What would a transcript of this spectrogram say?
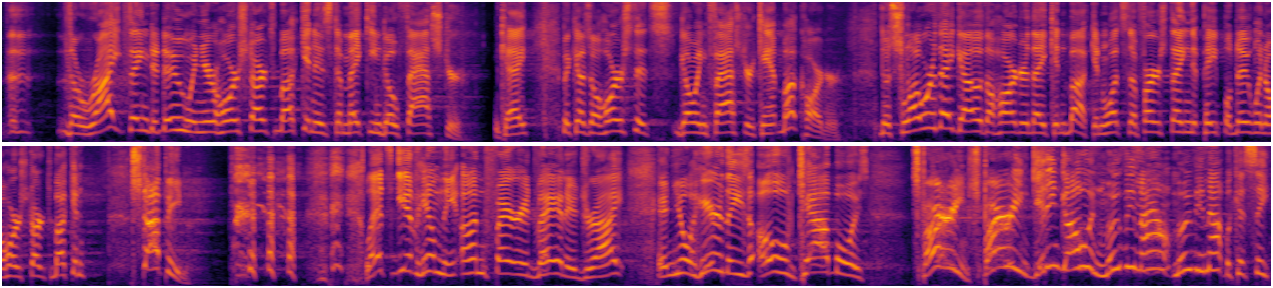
the, the right thing to do when your horse starts bucking is to make him go faster. Okay? Because a horse that's going faster can't buck harder. The slower they go, the harder they can buck. And what's the first thing that people do when a horse starts bucking? Stop him. Let's give him the unfair advantage, right? And you'll hear these old cowboys spur him, spur him, get him going, move him out, move him out. Because, see,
